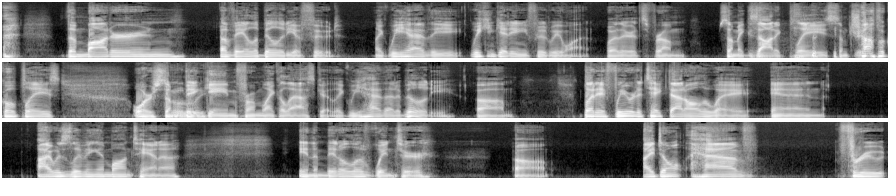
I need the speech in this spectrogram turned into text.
the modern availability of food like we have the we can get any food we want whether it's from some exotic place some tropical place or some Totally. big game from like alaska like we have that ability um but if we were to take that all away and I was living in Montana in the middle of winter, um, I don't have fruit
